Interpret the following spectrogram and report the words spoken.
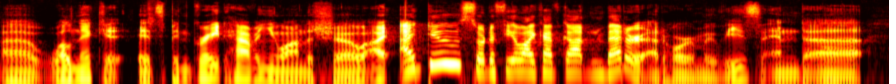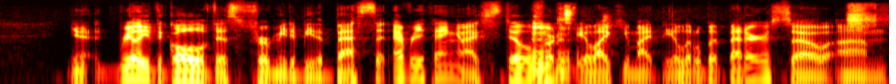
uh, well, Nick, it, it's been great having you on the show. I, I do sort of feel like I've gotten better at horror movies, and uh, you know, really the goal of this for me to be the best at everything, and I still sort of feel like you might be a little bit better. So um,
